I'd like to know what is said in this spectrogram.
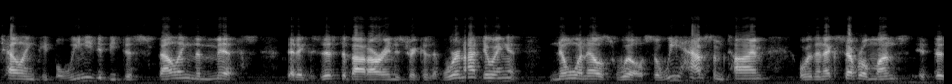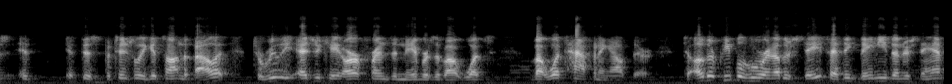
telling people. We need to be dispelling the myths that exist about our industry because if we're not doing it, no one else will. So we have some time over the next several months if this if, if this potentially gets on the ballot to really educate our friends and neighbors about what's about what's happening out there to other people who are in other states, I think they need to understand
